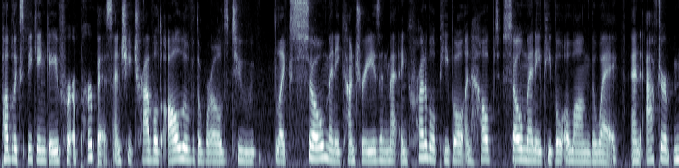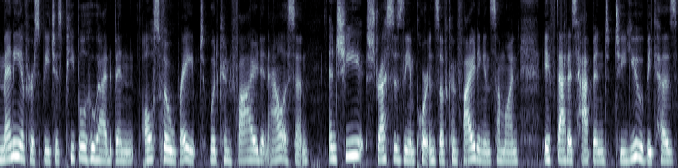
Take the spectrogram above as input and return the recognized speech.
Public speaking gave her a purpose, and she traveled all over the world to like so many countries and met incredible people and helped so many people along the way. And after many of her speeches, people who had been also raped would confide in Alison. And she stresses the importance of confiding in someone if that has happened to you, because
